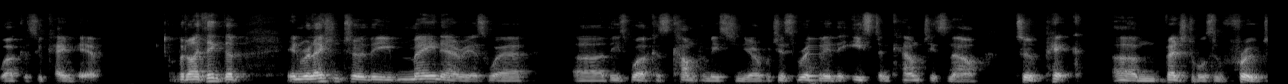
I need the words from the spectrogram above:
workers who came here. But I think that in relation to the main areas where uh, these workers come from Eastern Europe, which is really the eastern counties now, to pick um, vegetables and fruit.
